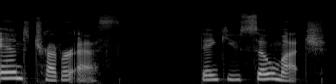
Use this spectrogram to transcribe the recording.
and Trevor S. Thank you so much.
